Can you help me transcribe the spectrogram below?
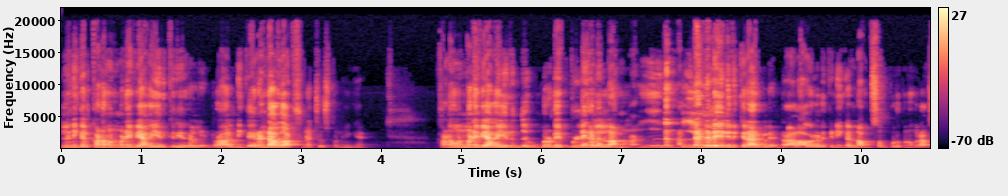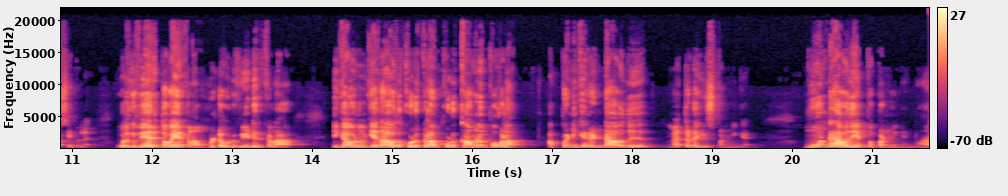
இல்லை நீங்கள் கணவன் மனைவியாக இருக்கிறீர்கள் என்றால் நீங்கள் இரண்டாவது ஆப்ஷனை சூஸ் பண்ணுவீங்க. கணவன் மனைவியாக இருந்து உங்களுடைய பிள்ளைகள் எல்லாம் நல்ல நல்ல நிலையில் இருக்கிறார்கள் என்றால் அவர்களுக்கு நீங்கள் லம்சம் கொடுக்கணுங்கிற அவசியம் இல்லை. உங்களுக்கு வேறு தொகை இருக்கலாம் உங்கள்கிட்ட ஒரு வீடு இருக்கலாம். நீங்கள் அவர்களுக்கு ஏதாவது கொடுக்கலாம் கொடுக்காமலும் போகலாம். அப்போ நீங்கள் ரெண்டாவது மெத்தடை யூஸ் பண்ணுவீங்க. மூன்றாவது எப்போ பண்ணுவீங்கன்னா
